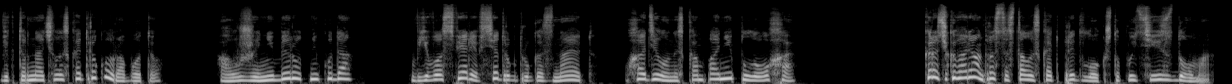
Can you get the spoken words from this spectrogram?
Виктор начал искать другую работу. А уже не берут никуда. В его сфере все друг друга знают. Уходил он из компании плохо. Короче говоря, он просто стал искать предлог, чтобы уйти из дома.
